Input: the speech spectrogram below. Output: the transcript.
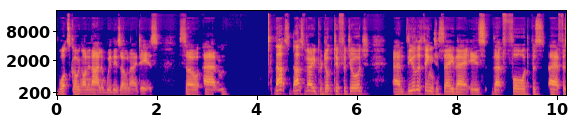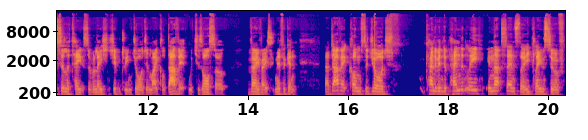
what's going on in Ireland with his own ideas. So um, that's that's very productive for George. Um, the other thing to say there is that Ford uh, facilitates the relationship between George and Michael Davitt, which is also very very significant. Now Davitt comes to George kind of independently in that sense, though he claims to have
